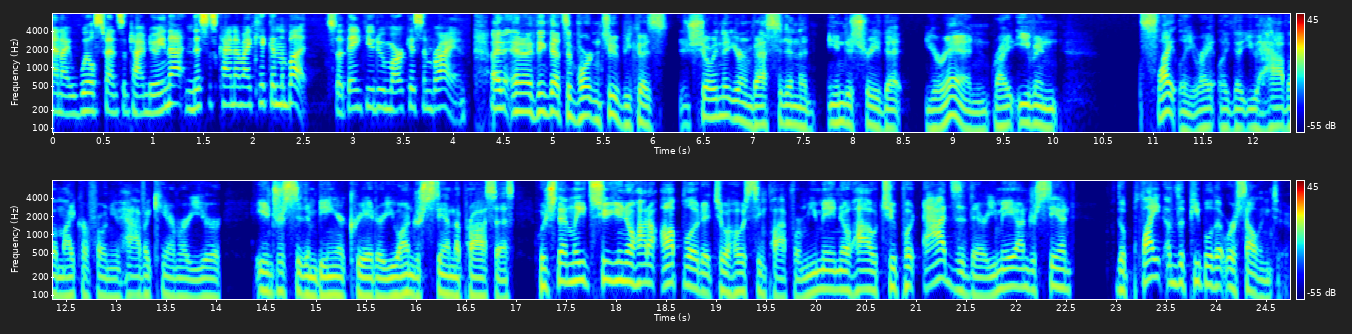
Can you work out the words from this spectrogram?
And I will spend some time doing that. And this is kind of my kick in the butt. So thank you to Marcus and Bryan. And, and I think that's important too, because showing that you're invested in the industry that you're in, right? Even slightly, right? Like that you have a microphone, you have a camera, you're interested in being a creator, you understand the process, which then leads to you know how to upload it to a hosting platform. You may know how to put ads in there. You may understand the plight of the people that we're selling to.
